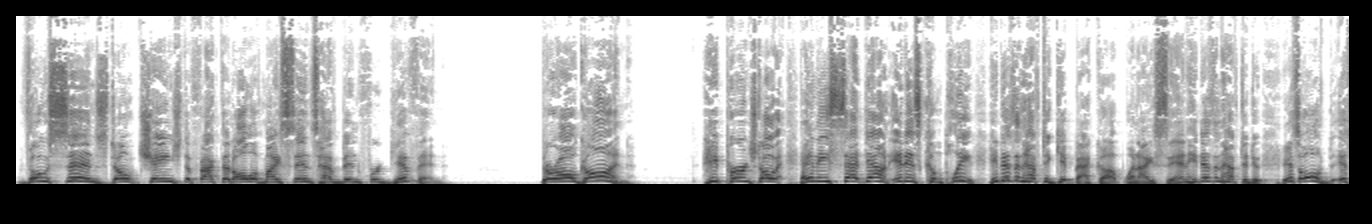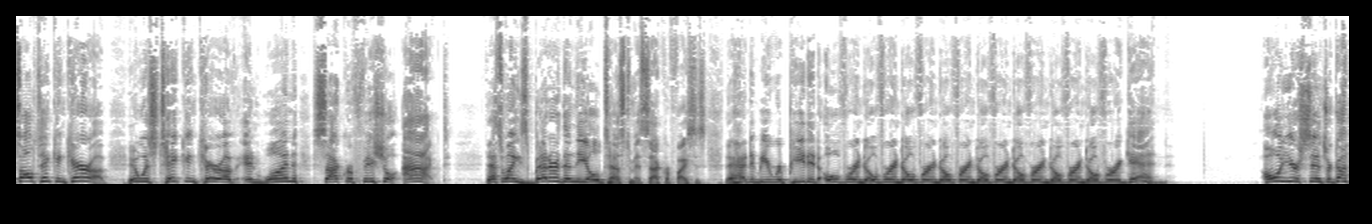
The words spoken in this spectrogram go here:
those sins don't change the fact that all of my sins have been forgiven. They're all gone. He purged all of it and he sat down. It is complete. He doesn't have to get back up when I sin. He doesn't have to do, it's all, it's all taken care of. It was taken care of in one sacrificial act. That's why he's better than the Old Testament sacrifices that had to be repeated over and over and over and over and over and over and over and over again. All your sins are gone.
